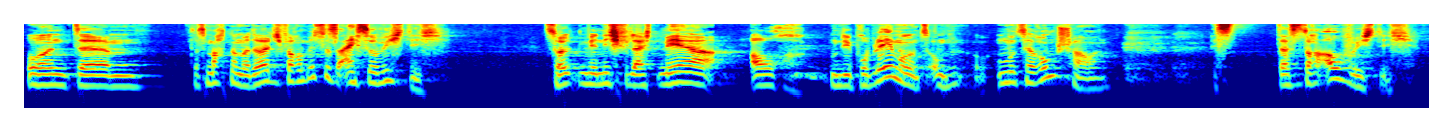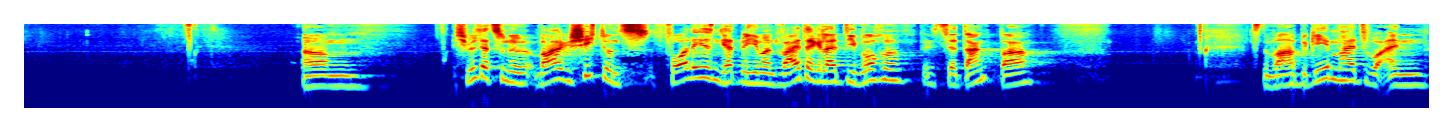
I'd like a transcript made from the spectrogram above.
Und ähm, das macht nochmal deutlich, warum ist das eigentlich so wichtig? Sollten wir nicht vielleicht mehr auch um die Probleme uns, um, um uns herum schauen? Ist, das ist doch auch wichtig. Ähm, ich will dazu eine wahre Geschichte uns vorlesen, die hat mir jemand weitergeleitet die Woche, bin ich sehr dankbar. Das ist eine wahre Begebenheit, wo ein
